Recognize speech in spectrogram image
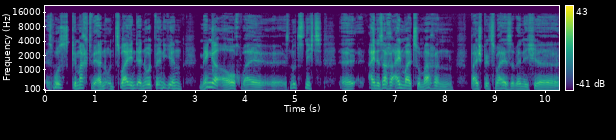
Es muss gemacht werden und zwar in der notwendigen Menge auch, weil äh, es nutzt nichts, äh, eine Sache einmal zu machen. Beispielsweise, wenn ich äh,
